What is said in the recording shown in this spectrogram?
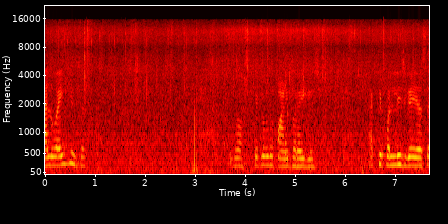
કાલું આવી ગયું છે. જો, કેટલું બધું પાણી ભરાઈ ગયું છે. આખી પલ્લી જ ગઈ હશે.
